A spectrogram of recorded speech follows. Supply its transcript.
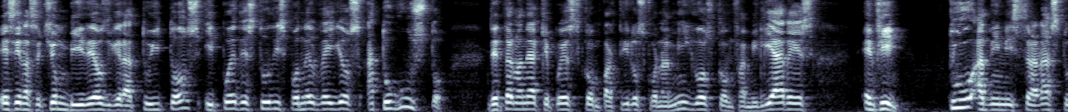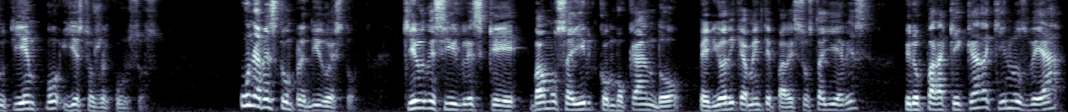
Es en la sección videos gratuitos y puedes tú disponer de ellos a tu gusto, de tal manera que puedes compartirlos con amigos, con familiares, en fin, tú administrarás tu tiempo y estos recursos. Una vez comprendido esto, quiero decirles que vamos a ir convocando periódicamente para estos talleres pero para que cada quien los vea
